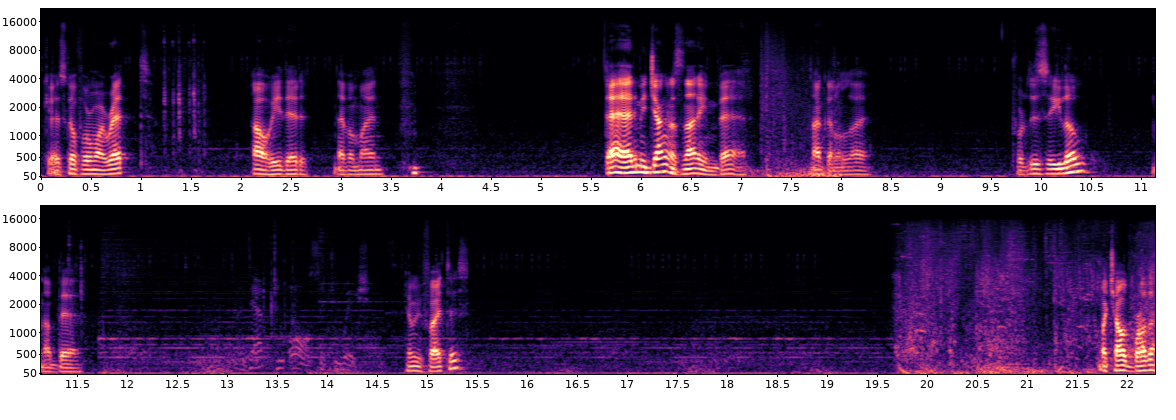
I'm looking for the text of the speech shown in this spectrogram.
Okay, let's go for my red. Oh, he did it. Never mind. That enemy jungle is not even bad. Not gonna lie. For this elo, not bad. Can we fight this? Watch out, brother.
